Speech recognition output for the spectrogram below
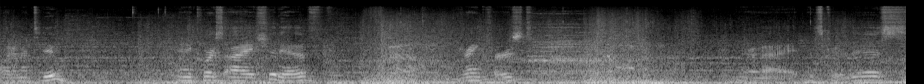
What I meant to do. And of course, I should have drank first. Alright, let's go to this.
